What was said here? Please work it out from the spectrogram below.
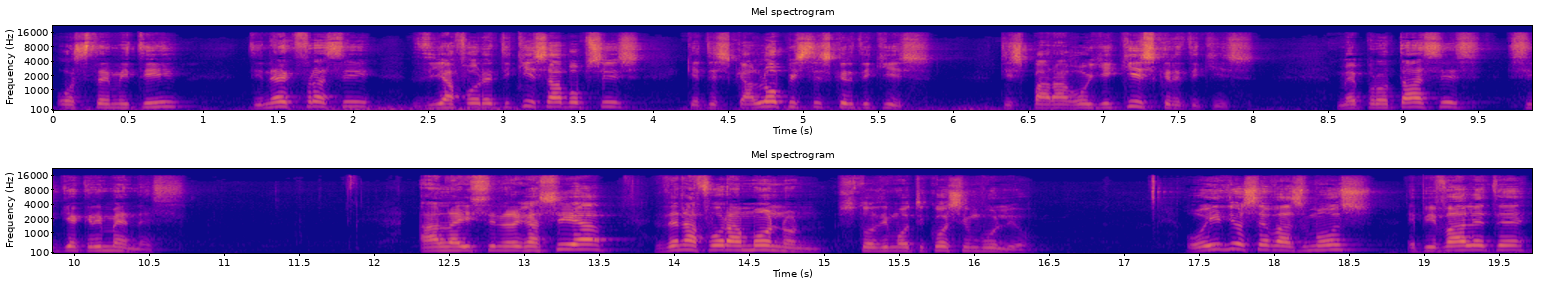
ως θεμητή την έκφραση διαφορετικής άποψης και της καλόπιστης κριτικής, της παραγωγικής κριτικής, με προτάσεις συγκεκριμένες. Αλλά η συνεργασία δεν αφορά μόνον στο Δημοτικό Συμβούλιο. Ο ίδιος σεβασμός επιβάλλεται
